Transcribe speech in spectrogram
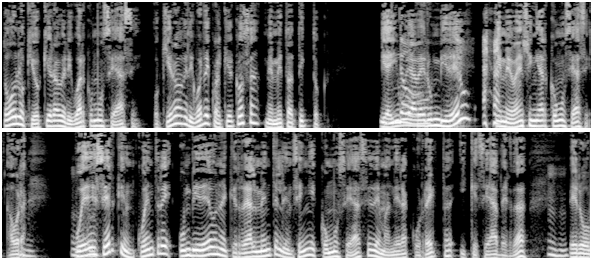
todo lo que yo quiero averiguar cómo se hace, o quiero averiguar de cualquier cosa, me meto a TikTok. Y ahí voy a ver un video que me va a enseñar cómo se hace. Ahora, Puede ser que encuentre un video en el que realmente le enseñe cómo se hace de manera correcta y que sea verdad. Pero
